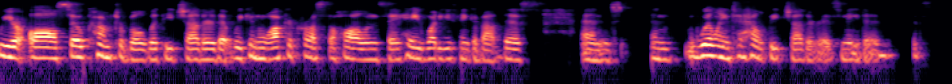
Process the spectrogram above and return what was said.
we are all so comfortable with each other that we can walk across the hall and say hey what do you think about this? And and willing to help each other as needed. It's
